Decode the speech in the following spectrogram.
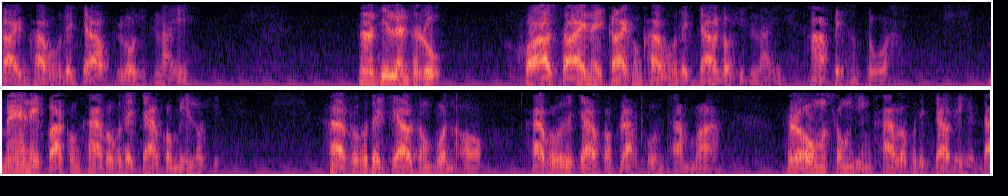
กายของข้าพระพุทธเจ้าโลหิตไหล ที่เล่นทะลุขวาซ้ายในกายของข้าพระพุทธเจ้าโลหิตไหล อาบไปทั้งตัว แม้ในปากของข้าพระพุทธเจ้าก็มีโลหิต ข้าพระพุทธเจ้าต้องบ่นออก ข้าพระพุทธเจ้าเขากราบทูลถามว่า พระองค์ทรงยิงข้าพระพุทธเจ้าได้เหตุใด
